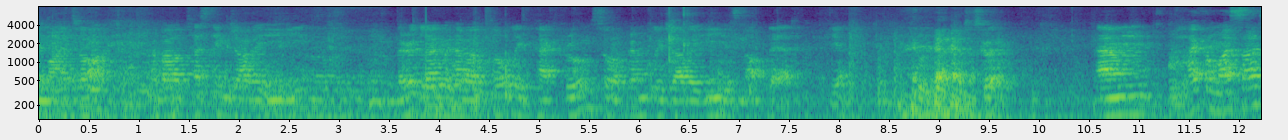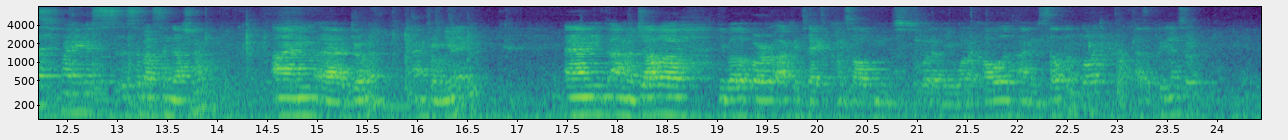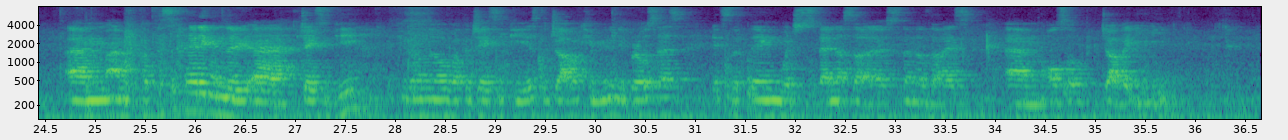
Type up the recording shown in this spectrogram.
to my talk about testing Java EE. Very glad we have a totally packed room, so apparently Java EE is not dead yet, which is good. Um, hi from my side, my name is Sebastian Daschner. I'm uh, German, I'm from Munich, and I'm a Java developer, architect, consultant, whatever you want to call it. I'm self-employed as a freelancer. Um, I'm participating in the uh, JCP. You don't know what the JCP is, the Java Community Process, it's the thing which standardizes standardize, um, also Java EE.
